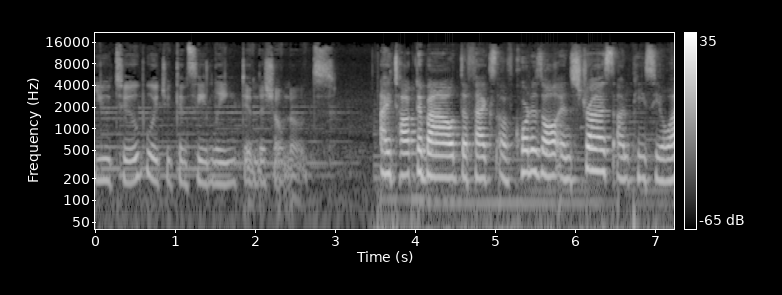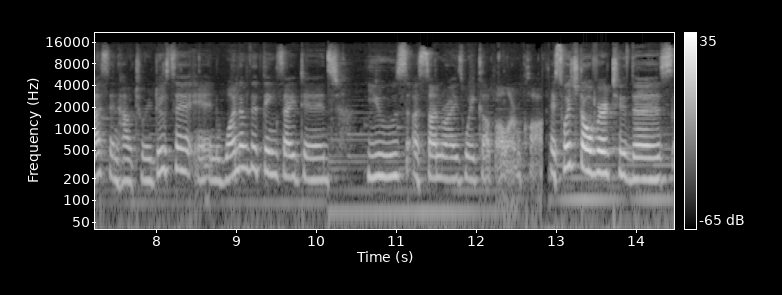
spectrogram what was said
YouTube, which you can see linked in the show notes. I talked about the effects of cortisol and stress on PCOS and how to reduce it. And one of the things I did use a sunrise wake up alarm clock. I switched over to this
